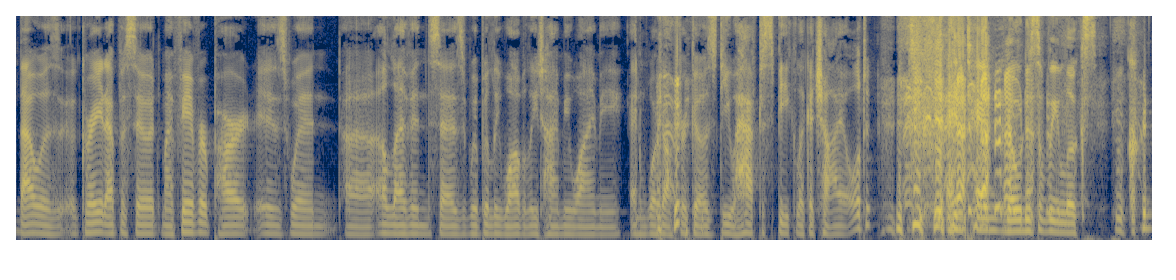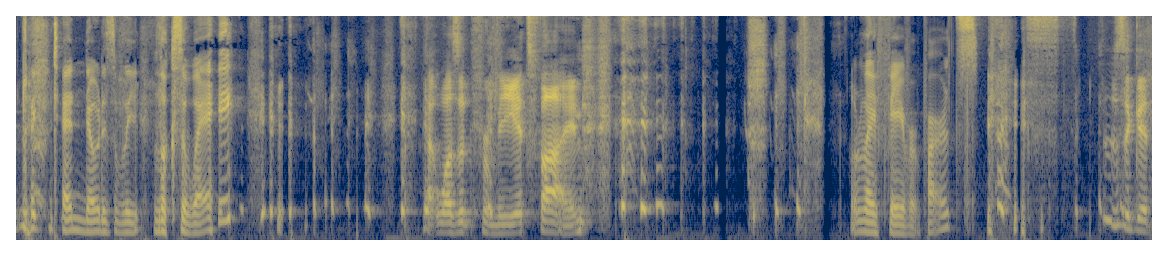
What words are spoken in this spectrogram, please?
That was a great episode. My favorite part is when uh, Eleven says "wibbly wobbly, timey wimey," and War Doctor goes, "Do you have to speak like a child?" and Ten noticeably looks, like Ten noticeably looks away. That wasn't for me. It's fine. One of my favorite parts. That was a good.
